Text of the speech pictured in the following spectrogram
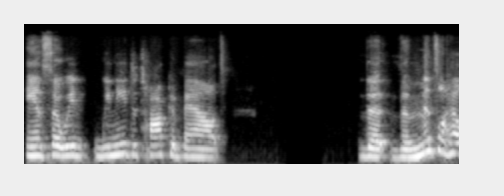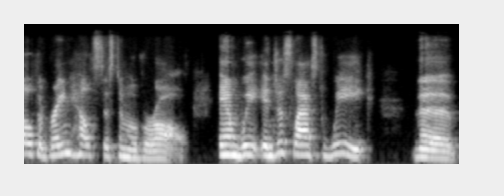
And so we we need to talk about the the mental health or brain health system overall. And we in just last week the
